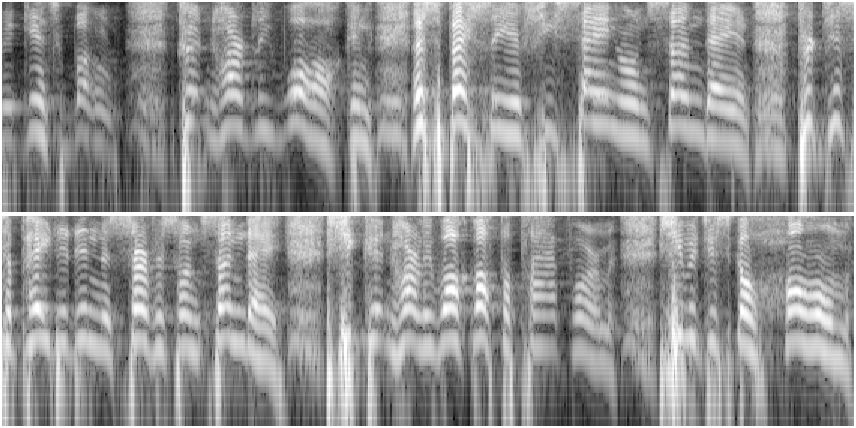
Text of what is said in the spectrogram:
bone against bone, couldn't hardly walk. And especially if she sang on Sunday and participated in the service on Sunday, she couldn't hardly walk off the platform. She would just go home.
